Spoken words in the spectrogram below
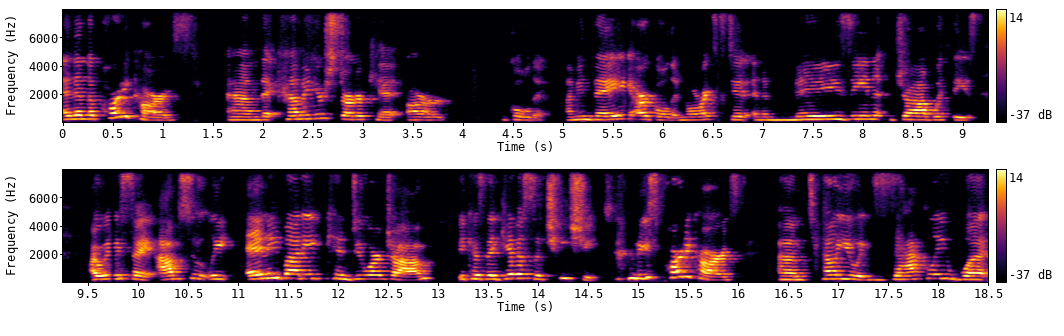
And then the party cards um, that come in your starter kit are golden. I mean, they are golden. Norwex did an amazing job with these. I always say, absolutely anybody can do our job because they give us a cheat sheet. these party cards um, tell you exactly what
